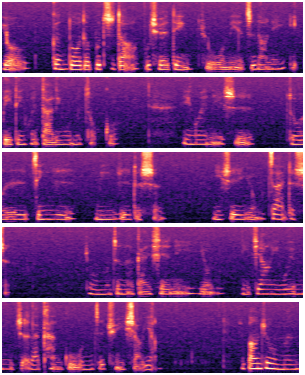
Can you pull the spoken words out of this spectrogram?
有。更多的不知道、不确定，主，我们也知道你必定会带领我们走过，因为你是昨日、今日、明日的神，你是永在的神。就，我们真的感谢你，有你这样一位牧者来看顾我们这群小羊，就帮助我们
